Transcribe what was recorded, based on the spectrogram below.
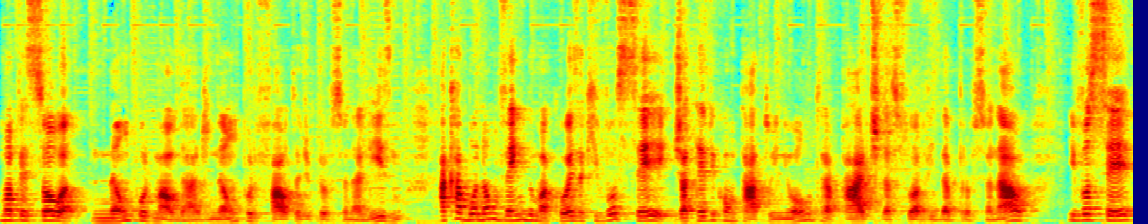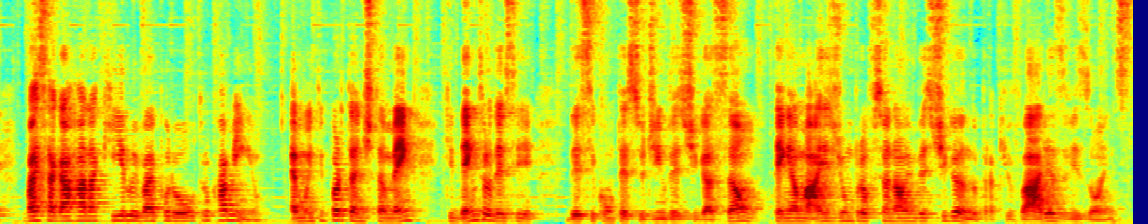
uma pessoa, não por maldade, não por falta de profissionalismo, acabou não vendo uma coisa que você já teve contato em outra parte da sua vida profissional e você vai se agarrar naquilo e vai por outro caminho. É muito importante também que dentro desse desse contexto de investigação tenha mais de um profissional investigando para que várias visões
